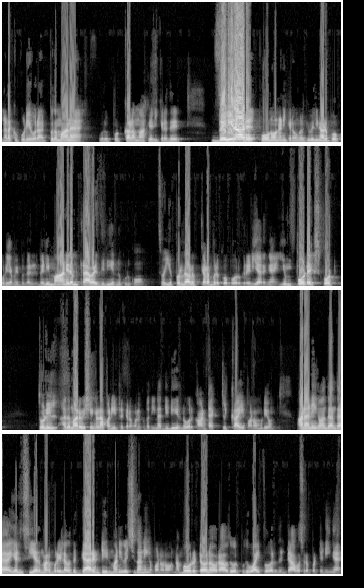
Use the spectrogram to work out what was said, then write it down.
நடக்கக்கூடிய ஒரு அற்புதமான ஒரு பொற்காலமாக இருக்கிறது. வெளிநாடு போகணும்னு நினைக்கிறவங்களுக்கு வெளிநாடு போகக்கூடிய அமைப்புகள் வெளி மாநிலம் டிராவல் திடீர்னு கொடுக்கும். ஸோ எப்போ இருந்தாலும் கிளம்புறக்கோ போகிறதுக்கு ரெடியாக இருங்க. இம்போர்ட் எக்ஸ்போர்ட் தொழில் அது மாதிரி விஷயங்கள்லாம் பண்ணிகிட்டு இருக்கிறவங்களுக்கு பார்த்தீங்கன்னா திடீர்னு ஒரு கான்டாக்ட் கிளிக் ஆகி பண்ண முடியும். ஆனால் நீங்கள் வந்து அந்த எல்சி அது மாதிரி முறையில் வந்து கேரண்டி மணி வச்சு தான் நீங்கள் பண்ணணும். நம்ம ஒரு டேர்ன் ஓவர் ஆகுது ஒரு புது வாய்ப்பு வருதுன்ட்டு அவசரப்பட்டு நீங்கள்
